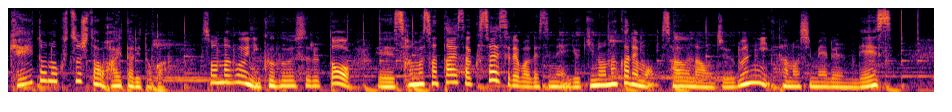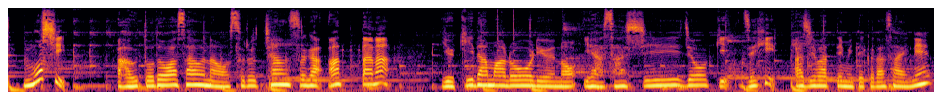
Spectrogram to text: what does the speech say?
毛糸の靴下を履いたりとかそんな風に工夫すると、えー、寒さ対策さえすればですね雪の中でもサウナを十分に楽しめるんです。もしアウトドアサウナをするチャンスがあったら雪玉ロウリュの優しい蒸気ぜひ味わってみてくださいね。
